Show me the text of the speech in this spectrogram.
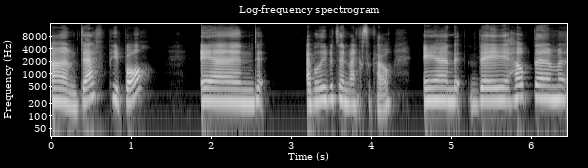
um, deaf people. And I believe it's in Mexico. And they help them,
